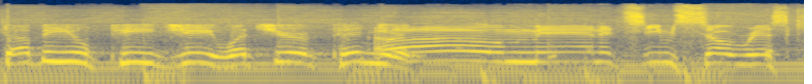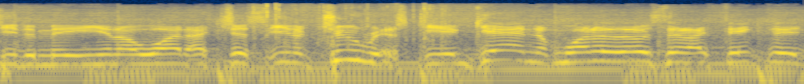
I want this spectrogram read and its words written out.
WPG, what's your opinion? Oh man, it seems so risky to me. You know what? I just you know too risky. Again, one of those that I think that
